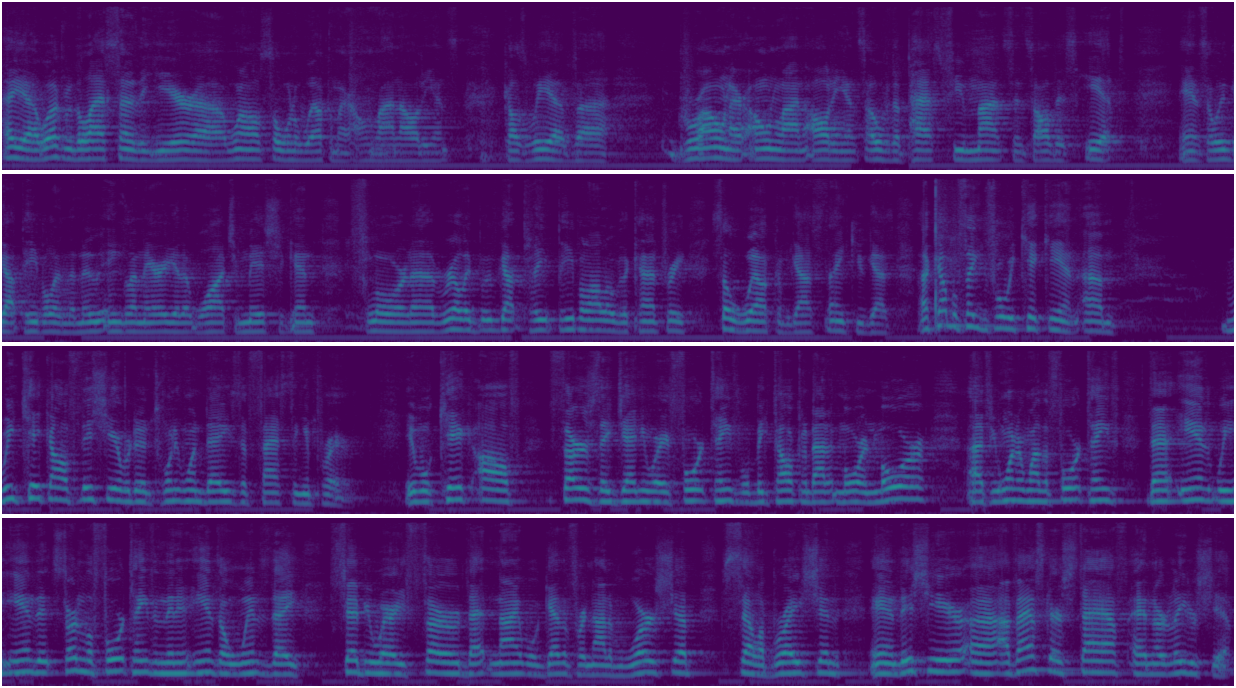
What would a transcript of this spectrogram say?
Hey, uh, welcome to the last Sunday of the year. Uh, I also want to welcome our online audience because we have uh, grown our online audience over the past few months since all this hit. And so we've got people in the New England area that watch Michigan, Florida. Really, we've got people all over the country. So welcome, guys. Thank you, guys. A couple things before we kick in. Um, we kick off this year, we're doing 21 days of fasting and prayer. It will kick off Thursday, January 14th. We'll be talking about it more and more. Uh, if you're wondering why the 14th, that end we end it starting the 14th, and then it ends on Wednesday, February 3rd. That night we'll gather for a night of worship, celebration. And this year, uh, I've asked our staff and our leadership.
